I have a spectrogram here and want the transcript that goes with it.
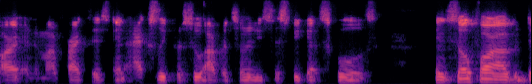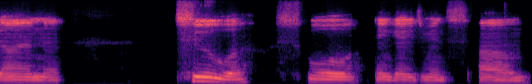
art and in my practice and actually pursue opportunities to speak at schools. And so far I've done two school engagements um,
